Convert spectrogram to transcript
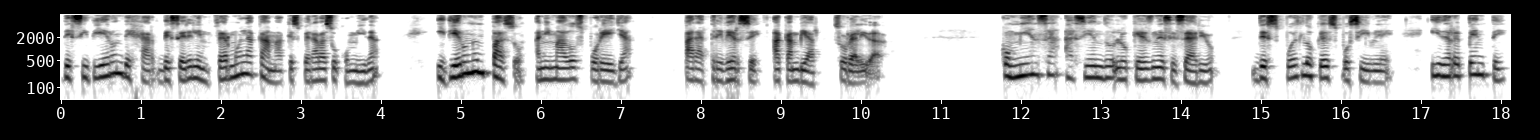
decidieron dejar de ser el enfermo en la cama que esperaba su comida y dieron un paso animados por ella para atreverse a cambiar su realidad. Comienza haciendo lo que es necesario, después lo que es posible y de repente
